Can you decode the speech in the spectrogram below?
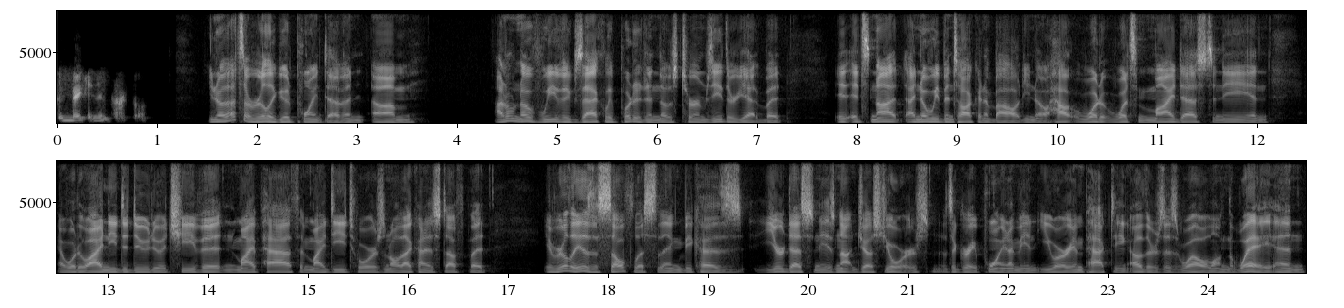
to make an impact on. You know, that's a really good point, Devin. Um, I don't know if we've exactly put it in those terms either yet, but it, it's not. I know we've been talking about you know how what what's my destiny and and what do I need to do to achieve it and my path and my detours and all that kind of stuff, but it really is a selfless thing because your destiny is not just yours. That's a great point. I mean, you are impacting others as well along the way. And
